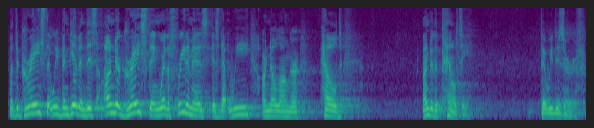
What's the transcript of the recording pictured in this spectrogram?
But the grace that we've been given, this under grace thing, where the freedom is, is that we are no longer held under the penalty that we deserve.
